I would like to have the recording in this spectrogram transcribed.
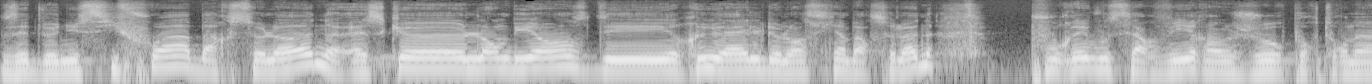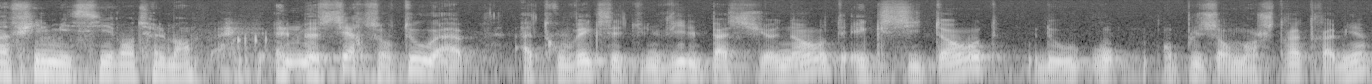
Vous êtes venu six fois à Barcelone. Est-ce que l'ambiance des ruelles de l'ancien Barcelone pourrait vous servir un jour pour tourner un film ici éventuellement? Elle me sert surtout à, trouver que c'est une ville passionnante, excitante, où, en plus on mange très très bien,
